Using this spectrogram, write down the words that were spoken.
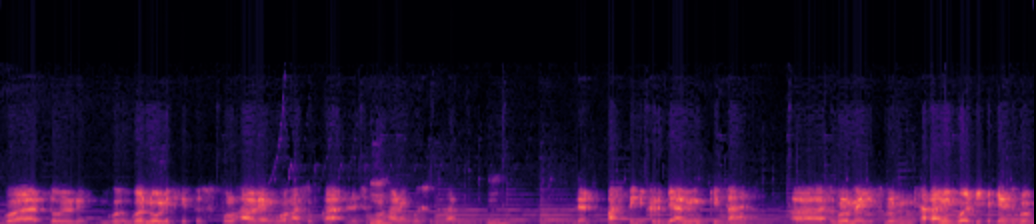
gue tulis gue nulis gitu 10 hal yang gue nggak suka dan 10 hmm. hal yang gue suka hmm. dan pasti di kerjaan kita uh, sebelum ini sebelum misalkan nih gue di kerjaan sebelum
